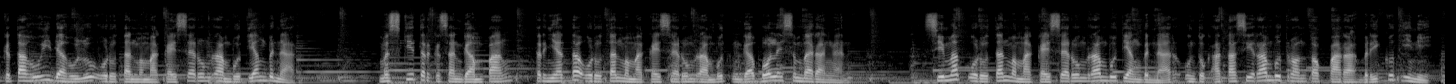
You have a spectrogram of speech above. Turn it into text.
ketahui dahulu urutan memakai serum rambut yang benar. Meski terkesan gampang, ternyata urutan memakai serum rambut enggak boleh sembarangan. Simak urutan memakai serum rambut yang benar untuk atasi rambut rontok parah berikut ini.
